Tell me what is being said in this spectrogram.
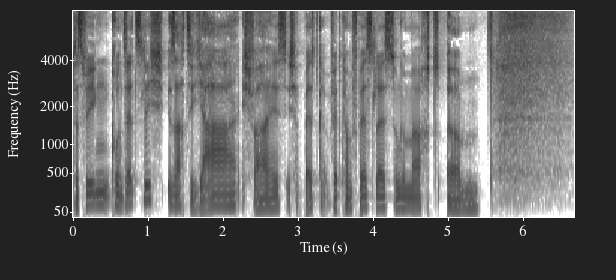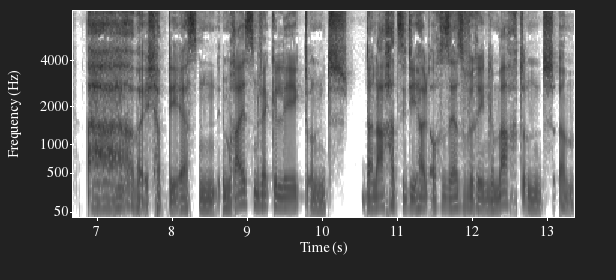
Deswegen grundsätzlich sagt sie, ja, ich weiß, ich habe Wettkampfbestleistung gemacht, ähm, ah, aber ich habe die ersten im Reißen weggelegt und danach hat sie die halt auch sehr souverän gemacht und ähm,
